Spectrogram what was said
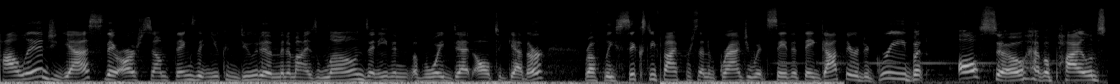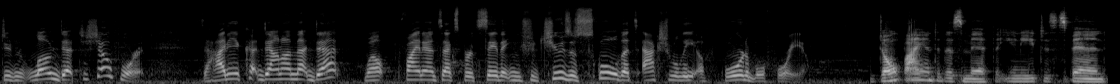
college. Yes, there are some things that you can do to minimize loans and even avoid debt altogether. Roughly 65% of graduates say that they got their degree, but also have a pile of student loan debt to show for it. So, how do you cut down on that debt? Well, finance experts say that you should choose a school that's actually affordable for you. Don't buy into this myth that you need to spend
